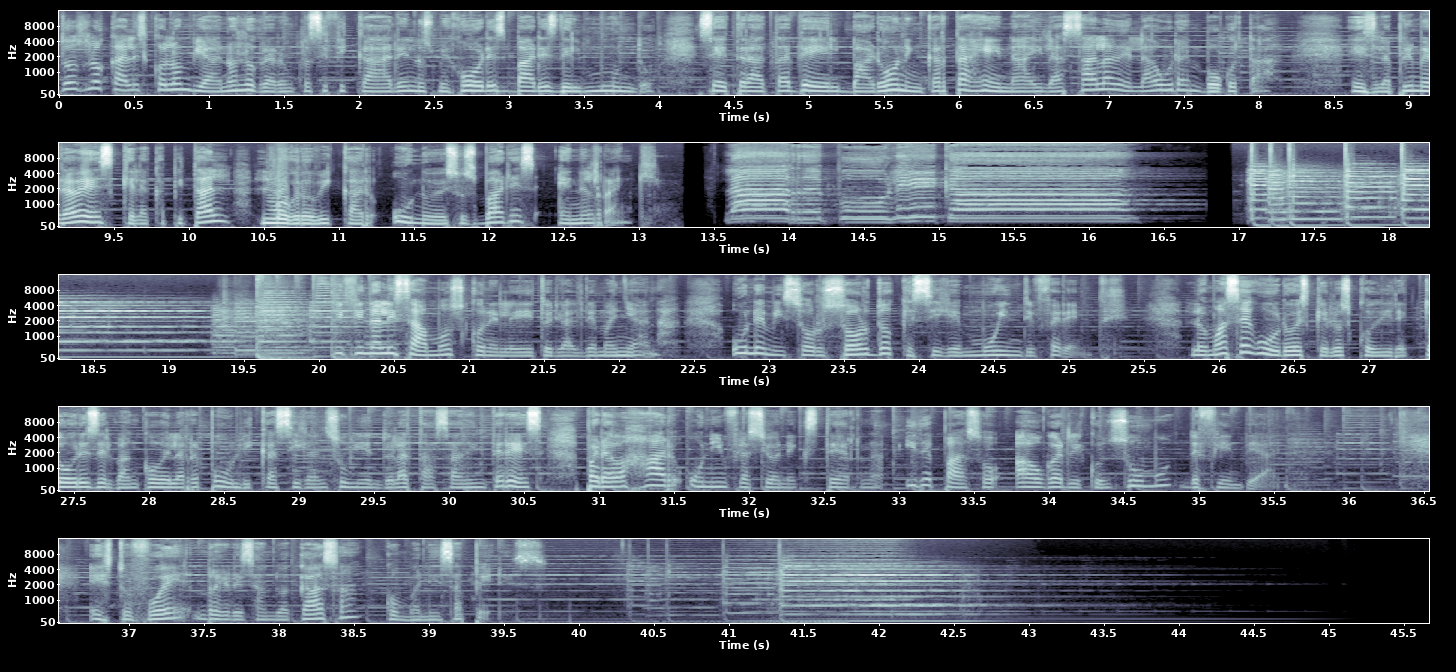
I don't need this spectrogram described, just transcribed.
Dos locales colombianos lograron clasificar en los mejores bares del mundo. Se trata de El Barón en Cartagena y la Sala de Laura en Bogotá. Es la primera vez que la capital logra ubicar uno de sus bares en el ranking. La República. Finalizamos con el editorial de mañana, un emisor sordo que sigue muy indiferente. Lo más seguro es que los codirectores del Banco de la República sigan subiendo la tasa de interés para bajar una inflación externa y de paso ahogar el consumo de fin de año. Esto fue Regresando a casa con Vanessa Pérez.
